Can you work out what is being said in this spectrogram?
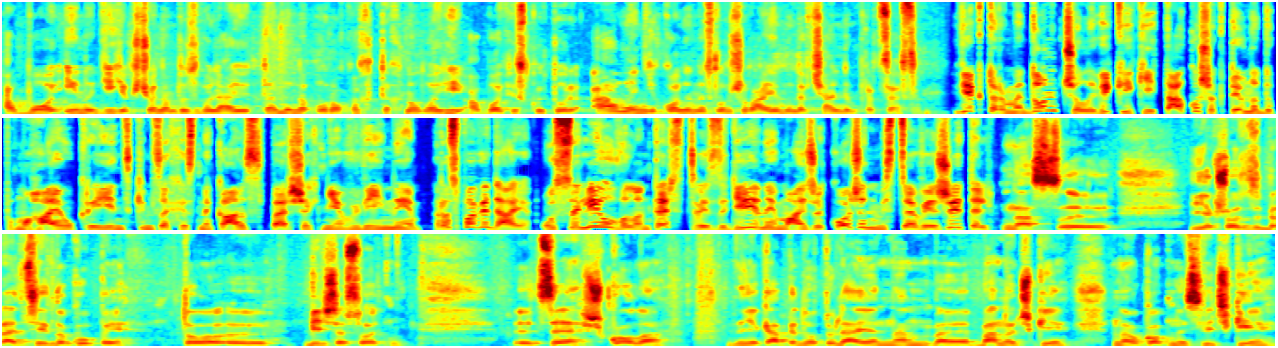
або іноді, якщо нам дозволяють теми на уроках технологій або фізкультури, але ніколи не зловживаємо навчальним процесом. Віктор Медун чоловік, який також активно допомагає українським захисникам з перших днів війни, розповідає у селі у волонтерстві задіяний майже кожен місцевий житель. У нас, е, якщо збирати всі докупи, то е, більше сотні. Е, Це школа, яка підготовляє нам баночки на окопні свічки.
